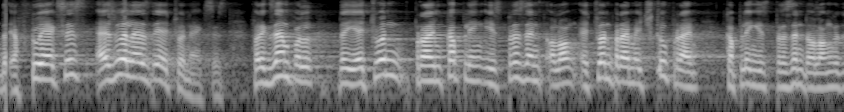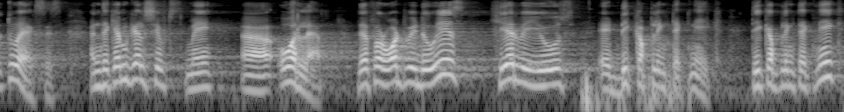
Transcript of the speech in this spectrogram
the F2 axis as well as the H1 axis. For example, the H1 prime coupling is present along H1 prime H2 prime coupling is present along with the 2 axis and the chemical shifts may uh, overlap. Therefore, what we do is here we use a decoupling technique. Decoupling technique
